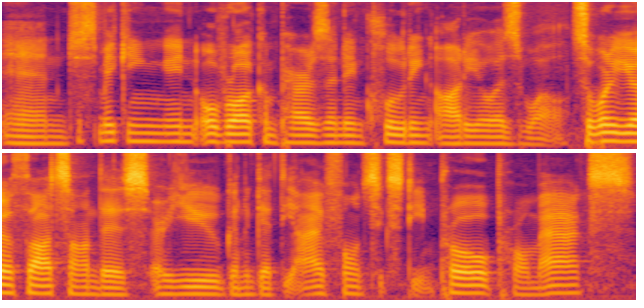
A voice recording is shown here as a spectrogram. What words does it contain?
and just making an overall comparison including audio as well. So what are your thoughts on this? Are you going to get the iPhone 16 Pro, Pro Max?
